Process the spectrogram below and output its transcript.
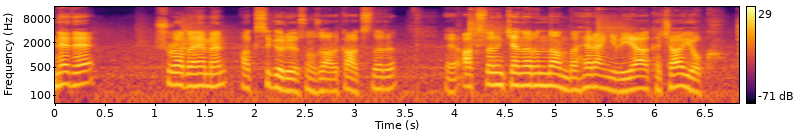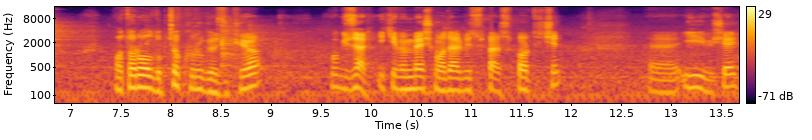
ne de şurada hemen aksı görüyorsunuz arka aksları. E, aksların kenarından da herhangi bir yağ kaçağı yok. Motor oldukça kuru gözüküyor. Bu güzel. 2005 model bir süper sport için e, iyi bir şey.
